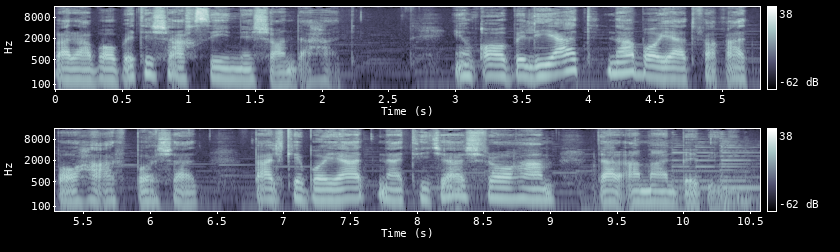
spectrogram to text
و روابط شخصی نشان دهد. این قابلیت نباید فقط با حرف باشد بلکه باید نتیجهش را هم در عمل ببینیم.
